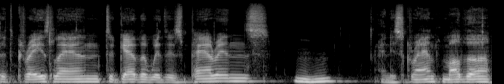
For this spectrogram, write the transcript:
at Graceland together with his parents Mm-hmm. And his grandmother.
